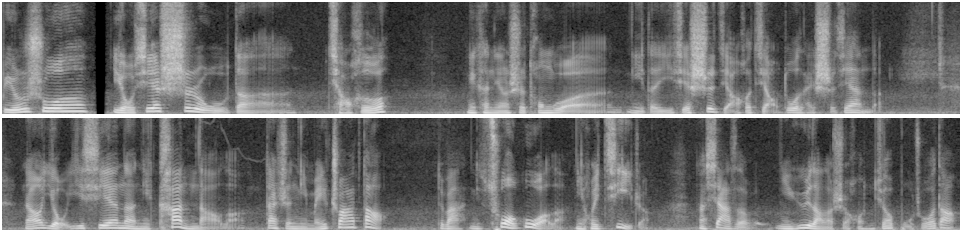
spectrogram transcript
比如说有些事物的巧合，你肯定是通过你的一些视角和角度来实现的。然后有一些呢，你看到了，但是你没抓到，对吧？你错过了，你会记着。那下次你遇到的时候，你就要捕捉到。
